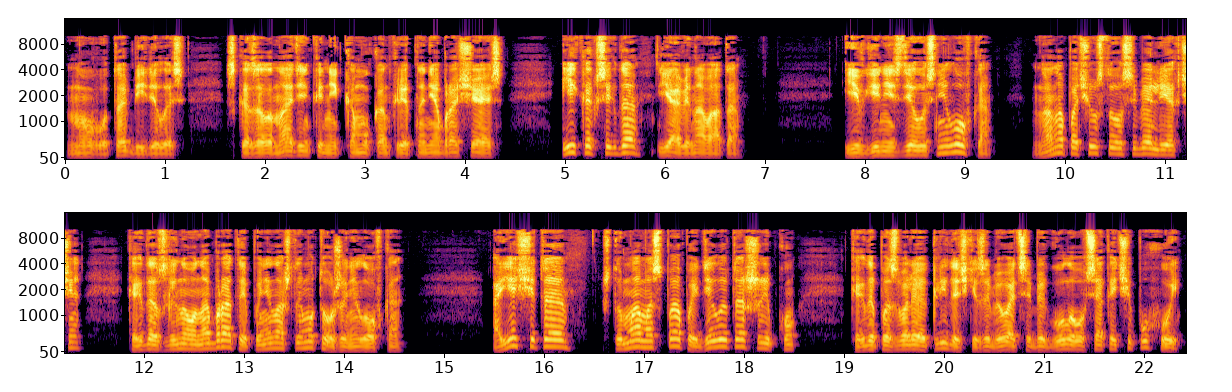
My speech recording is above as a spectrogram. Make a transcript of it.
«Ну вот, обиделась», — сказала Наденька, ни к кому конкретно не обращаясь. «И, как всегда, я виновата». Евгении сделалось неловко, но она почувствовала себя легче, когда взглянула на брата и поняла, что ему тоже неловко. «А я считаю, что мама с папой делают ошибку, когда позволяют Лидочке забивать себе голову всякой чепухой»,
